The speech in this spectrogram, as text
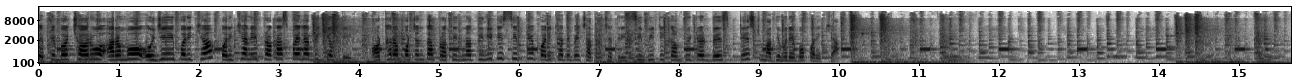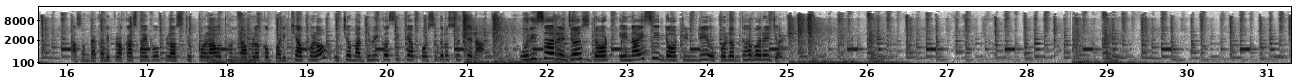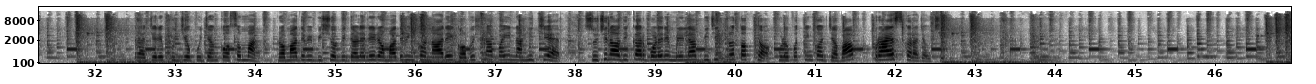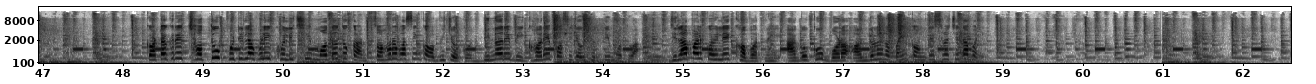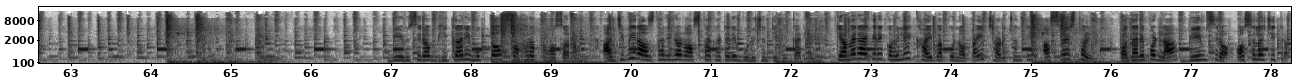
September ছু আরম্ভ ওজেই পরীক্ষা পরীক্ষা নিয়ে প্রকাশ পাইলা বিজ্ঞপ্তি অঠর পর্যন্ত প্রতিদিন তিনটি সিফ্টে পরীক্ষা দেবে ছাত্রছাত্রী সিবিটি কম্পুটর বেস টেস্ট মাধ্যমে ହେବ পরীক্ষা আসন্তকালি প্রকাশ পাইব প্লস টু কলা ও ধন্দামূলক পরীক্ষাফল উচ্চ মাধ্যমিক শিক্ষা পর্ষদর সূচনা Odisha results dot NIC dot ইন্রে উপলব্ধ হব রেজল্ট রাজ্যের পূজ্য পূজাঙ্ক অসম্মান রমাদেবী বিশ্ববিদ্যালয়ের রমাদেবীঙ্ক নাঁরে গবেষণা পাই না চেয়ার সূচনা অধিকার বলরে মিলা বিচিত্র তথ্য কুলপতি জবাব প্রয়াস করা যাচ্ছে কটকরে ছতু ফুটিলা ভি খোলিছি মদ দোকান সহরবাসী অভিযোগ দিনরে বি ঘরে পশি যাচ্ছেন মদুয়া জেলাপাল কহিলেন খবর না আগকু বড় আন্দোলন পাই কংগ্রেসর চেতাবনী एमस र भिक मुक्त सहरसन आजि राजधानी रास्ता रास्थाघाटले बुलुङ भिकारी क्यमेरा आगे कि खाइ नाडु आश्रयस्थल पदारे असल चित्र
